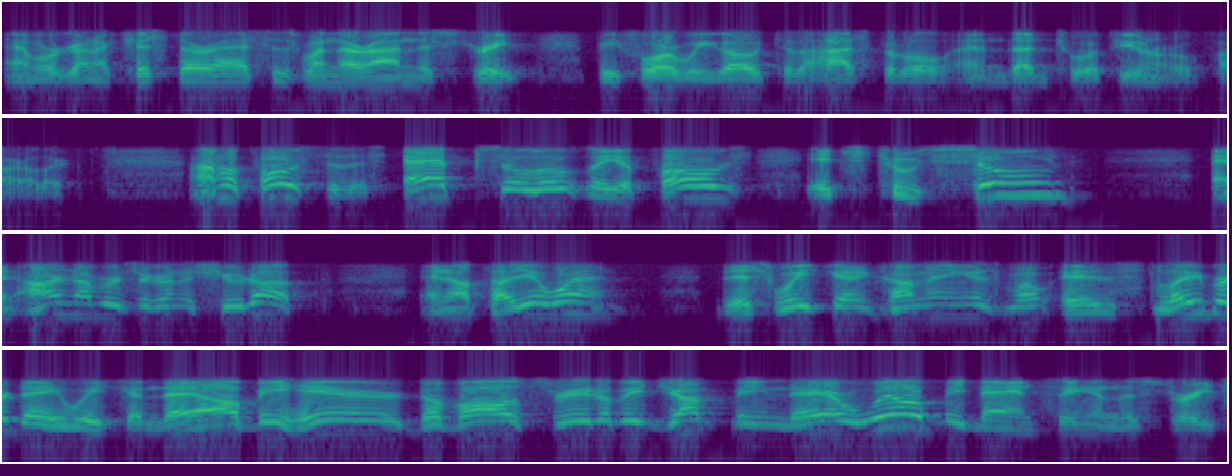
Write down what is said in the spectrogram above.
and we're going to kiss their asses when they're on the street before we go to the hospital and then to a funeral parlor. I'm opposed to this. Absolutely opposed. It's too soon, and our numbers are going to shoot up. And I'll tell you when. This weekend coming is is Labor Day weekend. They'll be here. Duval Street will be jumping. There will be dancing in the streets.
